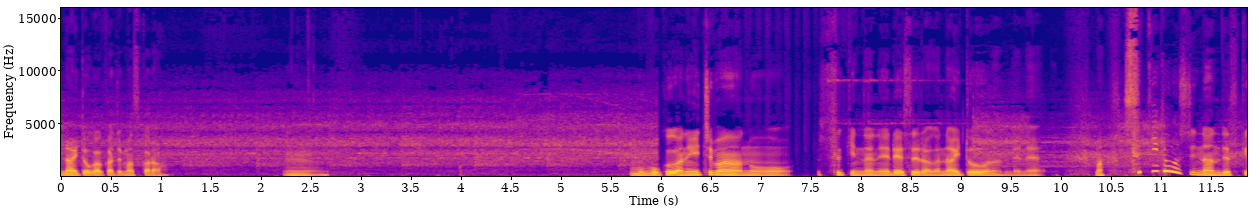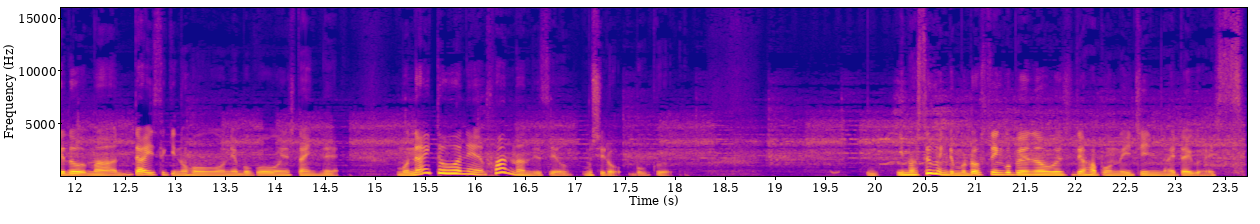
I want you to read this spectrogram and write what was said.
内藤が勝ちますから。うん。もう僕がね、一番あの、好きなね、レスラーが内藤なんでね。まあ、好き同士なんですけど、まあ、大好きの方をね、僕応援したいんで、もう内藤はね、ファンなんですよ、むしろ、僕。今すぐにでもロス・インゴベルナブレス・デ・ハポンの一員になりたいぐらいです。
